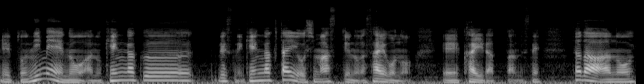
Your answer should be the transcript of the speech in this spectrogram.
えっと、2名の、あの、見学ですね、見学対応しますっていうのが最後の、え、回だったんですね。ただ、あの、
